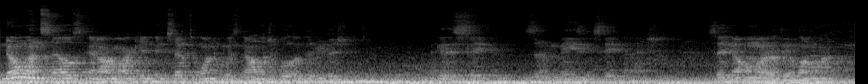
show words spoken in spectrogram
No one sells in our market except one who is knowledgeable of the religion. Look at this statement. It's an amazing statement, actually. Sayyidina Umar radiallahu anhu.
